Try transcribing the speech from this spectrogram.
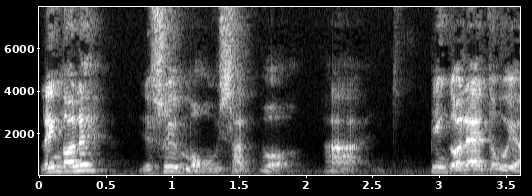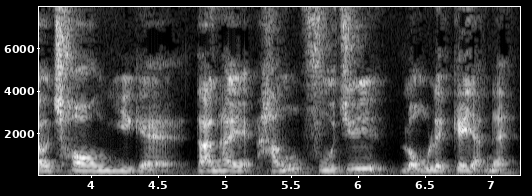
另外咧亦需要務實喎啊！邊個咧都會有創意嘅，但係肯付諸努力嘅人咧，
